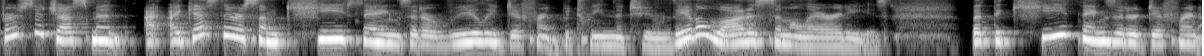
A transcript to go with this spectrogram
first adjustment, I, I guess there are some key things that are really different between the two. They have a lot of similarities, but the key things that are different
